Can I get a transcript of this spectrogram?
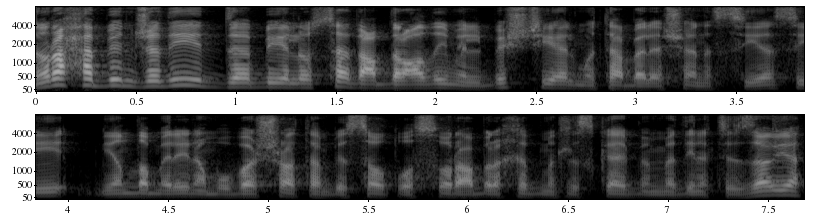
نرحب من جديد بالأستاذ عبد العظيم البشتي المتابع للشأن السياسي. ينضم إلينا مباشرة بالصوت والصورة عبر خدمة السكايب من مدينة الزاوية.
